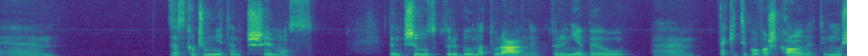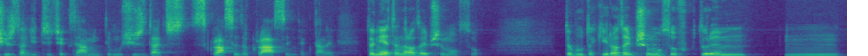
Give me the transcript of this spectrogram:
e, zaskoczył mnie ten przymus. Ten przymus, który był naturalny, który nie był e, taki typowo szkolny. Ty musisz zaliczyć egzamin, ty musisz zdać z klasy do klasy i tak dalej. To nie ten rodzaj przymusu. To był taki rodzaj przymusu, w którym, mm,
